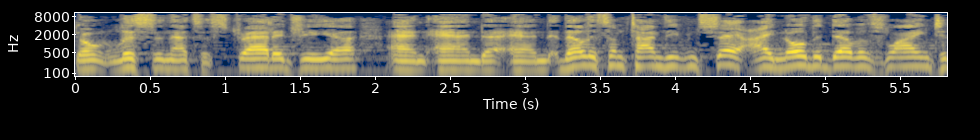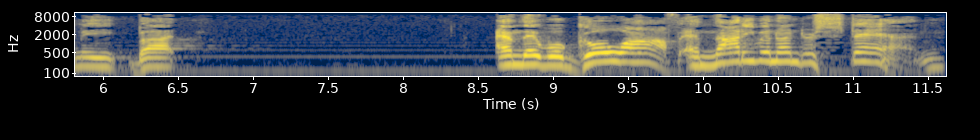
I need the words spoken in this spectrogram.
Don't listen. That's a strategy. Uh, and and uh, and they'll sometimes even say, "I know the devil's lying to me, but." And they will go off and not even understand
